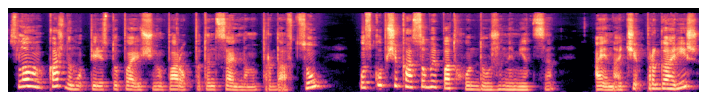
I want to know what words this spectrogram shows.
Словом, каждому переступающему порог потенциальному продавцу у скупщика особый подход должен иметься – а иначе прогоришь,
